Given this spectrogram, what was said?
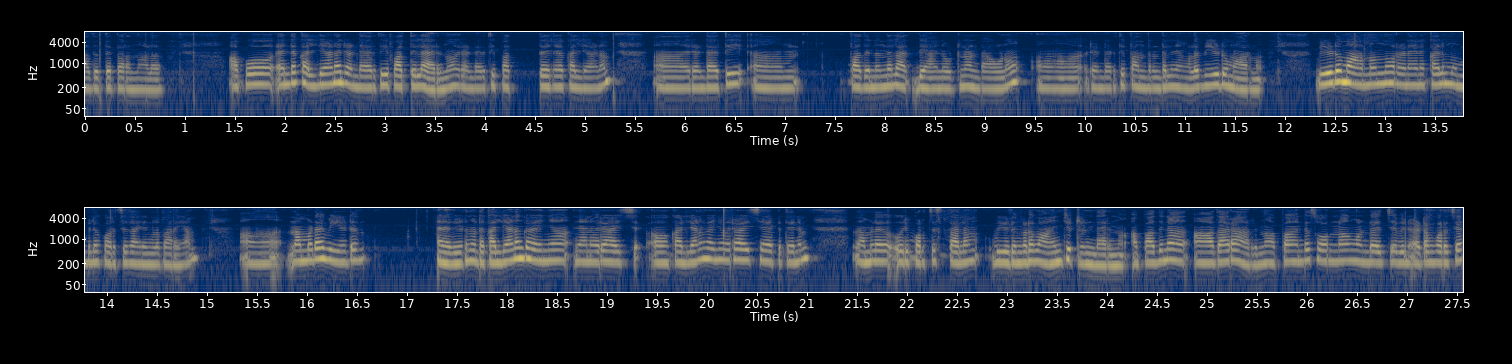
ആദ്യത്തെ പിറന്നാൾ അപ്പോൾ എന്റെ കല്യാണം രണ്ടായിരത്തി പത്തിലായിരുന്നു. രണ്ടായിരത്തി പത്തിലെ കല്യാണം രണ്ടായിരത്തി പതിനൊന്നിൽ ധ്യാനൂട്ടിനുണ്ടാവണു. രണ്ടായിരത്തി പന്ത്രണ്ടിൽ ഞങ്ങൾ വീട് മാറണം. വീട് മാറണം എന്ന് പറയണതിനേക്കാളും മുമ്പിൽ കുറച്ച് കാര്യങ്ങൾ പറയാം. നമ്മുടെ വീട് അല്ല വീടെന്നുണ്ട് കല്യാണം കഴിഞ്ഞ ഞാൻ ഒരാഴ്ച കല്യാണം കഴിഞ്ഞ ഒരാഴ്ച ആയപ്പോഴത്തേനും നമ്മൾ ഒരു കുറച്ച് സ്ഥലം വീടും കൂടെ വാങ്ങിച്ചിട്ടുണ്ടായിരുന്നു. അപ്പോൾ അതിന് ആധാരമായിരുന്നു അപ്പോൾ അതിന്റെ സ്വർണം കൊണ്ട് വെച്ച് ഏട്ടൻ കുറച്ച്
